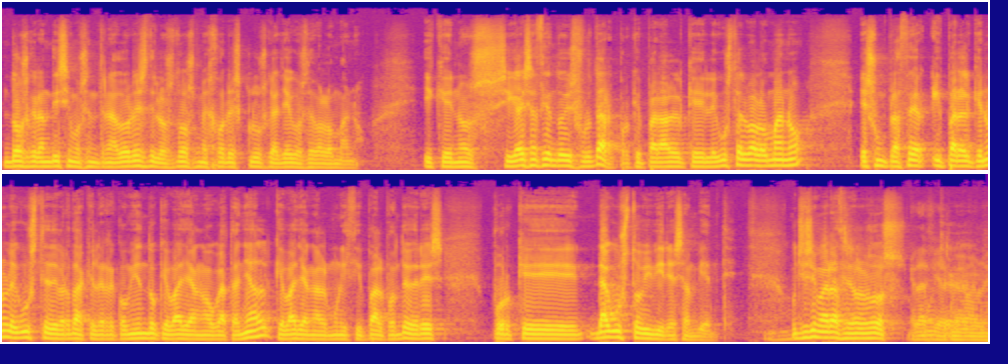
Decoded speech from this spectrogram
dos grandísimos entrenadores de los dos mejores clubes gallegos de balonmano y que nos sigáis haciendo disfrutar, porque para el que le gusta el balonmano es un placer y para el que no le guste, de verdad, que le recomiendo que vayan a Ogatañal, que vayan al Municipal Pontevedrés, porque da gusto vivir ese ambiente. Muchísimas gracias a los dos. Gracias, muy amable.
